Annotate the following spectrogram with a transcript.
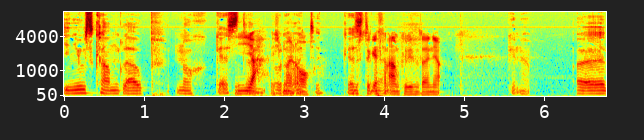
Die News kam, glaube noch gestern. Ja, ich meine auch. Gestern, Müsste gestern ja. Abend gewesen sein, ja. Genau. Äh,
